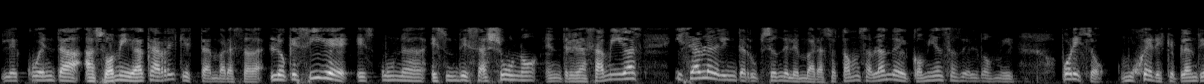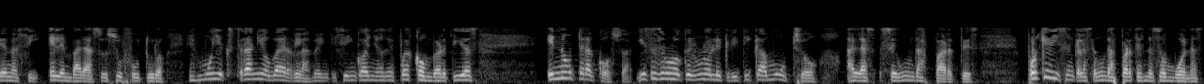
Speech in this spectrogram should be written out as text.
le cuenta a su amiga Carrie que está embarazada. Lo que sigue es, una, es un desayuno entre las amigas y se habla de la interrupción del embarazo. Estamos hablando de comienzos del 2000. Por eso, mujeres que plantean así el embarazo, su futuro, es muy extraño verlas 25 años después convertidas en otra cosa. Y eso es algo que uno le critica mucho a las segundas partes. ¿Por qué dicen que las segundas partes no son buenas?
